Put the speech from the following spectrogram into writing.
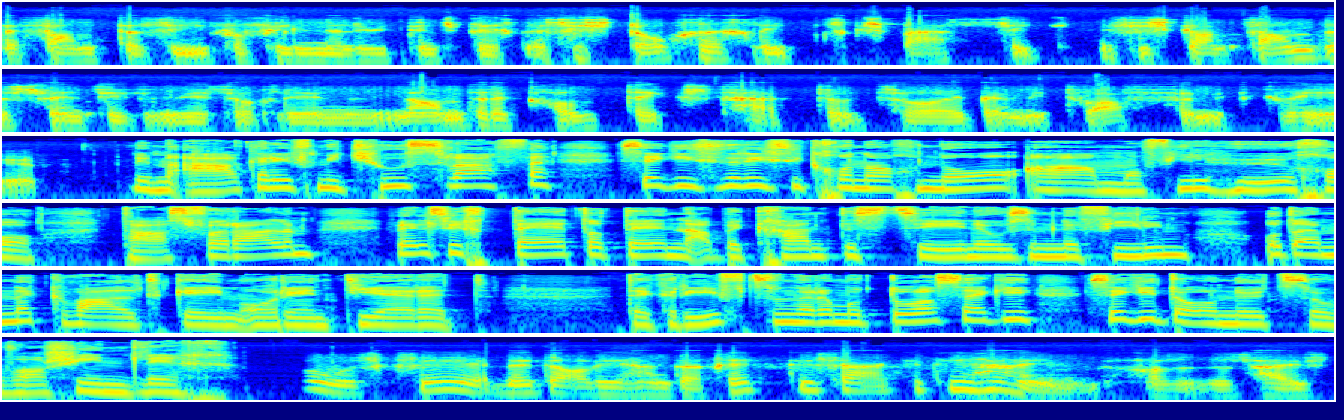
der Fantasie von vielen Leuten entspricht. Es ist doch ein bisschen zu gespässig. Es ist ganz anders, wenn es irgendwie so ein einen anderen Kontext hat und so eben mit Waffen, mit Gewehr. Beim Angriff mit Schusswaffen sei das Risiko nach Nachahmen viel höher. Das vor allem, weil sich Täter dann an bekannten Szenen aus einem Film oder einem Gewaltgame orientieren. Der Griff zu einer Motorsäge sei hier nicht so wahrscheinlich. Man muss sehen, nicht alle haben eine Kettensäge daheim. Also das heisst,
